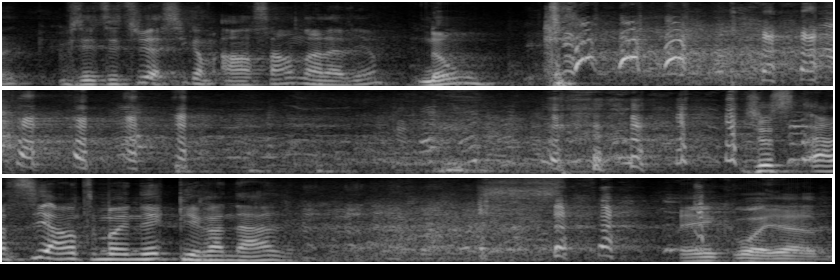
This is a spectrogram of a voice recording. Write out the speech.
ouais. vous étiez-tu assis comme ensemble dans l'avion? Non. Juste assis entre Monique et Ronald. Incroyable.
